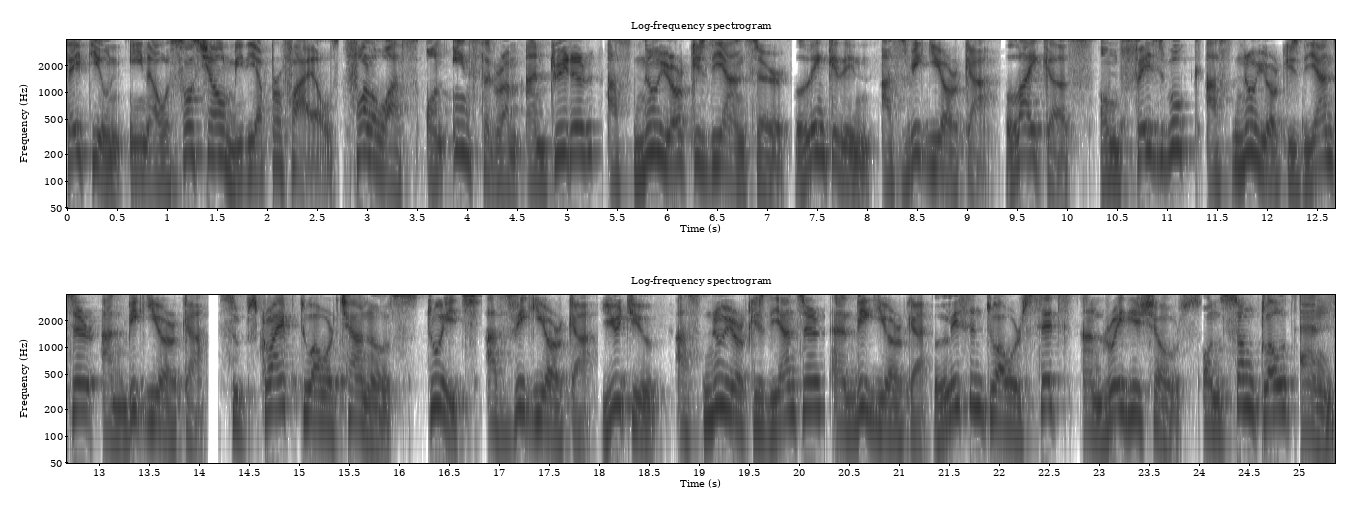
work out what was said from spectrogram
Stay tuned in our social media profiles. Follow us on Instagram and Twitter as New York is the Answer, LinkedIn as Vic Yorka. Like us on Facebook as New York is the Answer and Vic Yorka. Subscribe to our channels, Twitch as Vic Yorka, YouTube as New York is the Answer and Vic Yorka. Listen to our sets and radio shows on SoundCloud And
